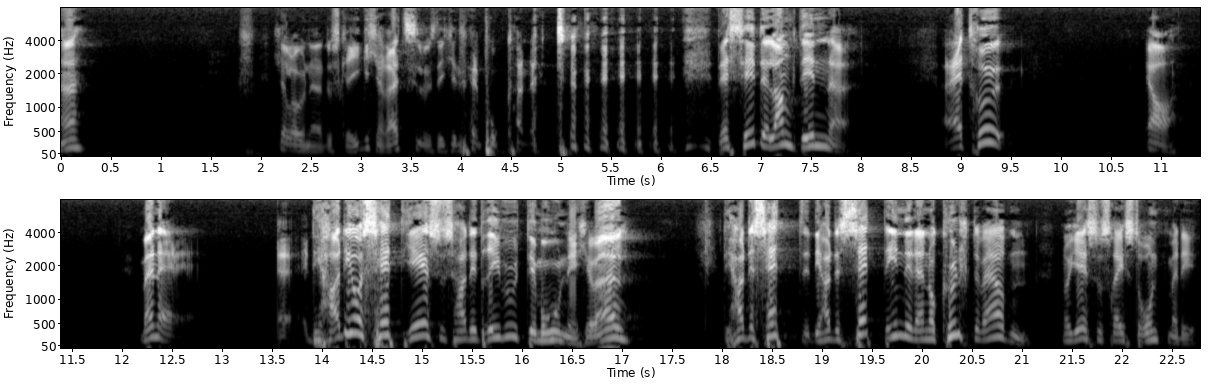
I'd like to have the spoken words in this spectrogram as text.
Hæ? Kjell du skriker ikke av redsel hvis ikke du er pukka nødt. det sitter langt inne. Jeg tror Ja. Men eh, eh, de hadde jo sett Jesus hadde drevet ut demoner, ikke vel? De hadde, sett, de hadde sett inn i den okkulte verden når Jesus reiste rundt med dem.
